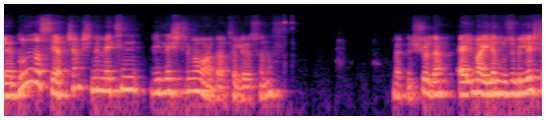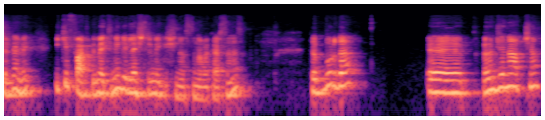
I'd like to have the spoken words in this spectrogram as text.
E, bunu nasıl yapacağım? Şimdi metin birleştirme vardı hatırlıyorsanız. Bakın şurada elma ile muzu birleştir demek. İki farklı metini birleştirmek işin aslına bakarsanız. Tabi burada e, önce ne yapacağım?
